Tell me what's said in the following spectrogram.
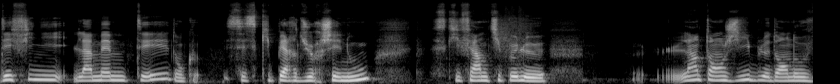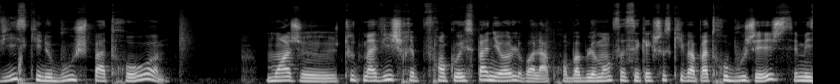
définit la même T, donc c'est ce qui perdure chez nous, ce qui fait un petit peu le, l'intangible dans nos vies, ce qui ne bouge pas trop. Moi, je, toute ma vie, je serais franco-espagnole. Voilà, probablement ça, c'est quelque chose qui va pas trop bouger. C'est mes,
